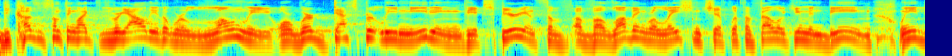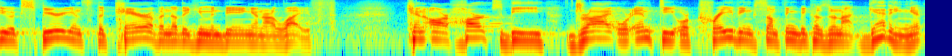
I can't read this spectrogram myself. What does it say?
because of something like the reality that we're lonely or we're desperately needing the experience of, of a loving relationship with a fellow human being. We need to experience the care of another human being in our life. Can our hearts be dry or empty or craving something because they're not getting it?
